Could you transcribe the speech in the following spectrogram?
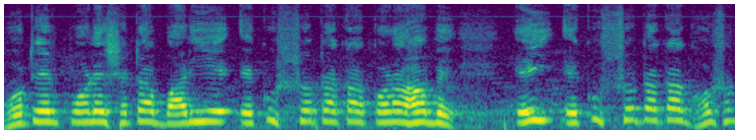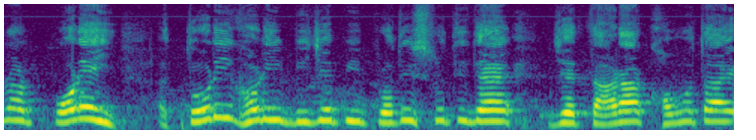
ভোটের পরে সেটা বাড়িয়ে একুশশো টাকা করা হবে। এই একুশশো টাকা ঘোষণার পরেই তড়িঘড়ি বিজেপি প্রতিশ্রুতি দেয় যে তারা ক্ষমতায়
